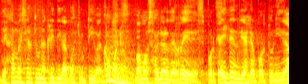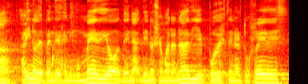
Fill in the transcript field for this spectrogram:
Déjame hacerte una crítica constructiva. ¿Cómo no? Vamos a hablar de redes, porque ahí tendrías la oportunidad, ahí no dependés de ningún medio, de, de no llamar a nadie, podés tener tus redes.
